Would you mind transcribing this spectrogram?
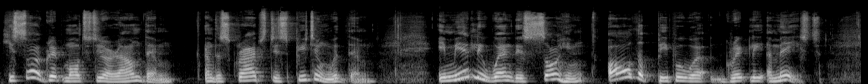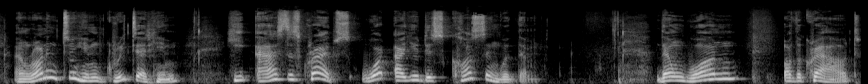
he saw a great multitude around them and the scribes disputing with them. Immediately when they saw him, all the people were greatly amazed. And running to him, greeted him. He asked the scribes, What are you discussing with them? Then one of the crowd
